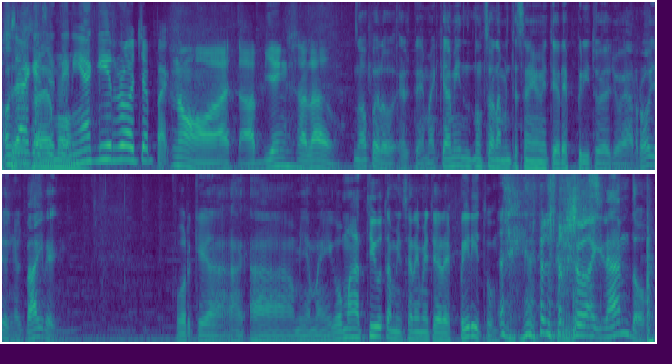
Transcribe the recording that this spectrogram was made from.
O sea, que se tenía ir Rocha para... No, estaba bien salado. No, pero el tema es que a mí no solamente se me metió el espíritu de Joey Arroyo en el baile. Porque a, a mi amigo Matthew también se le metió el espíritu. bailando.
